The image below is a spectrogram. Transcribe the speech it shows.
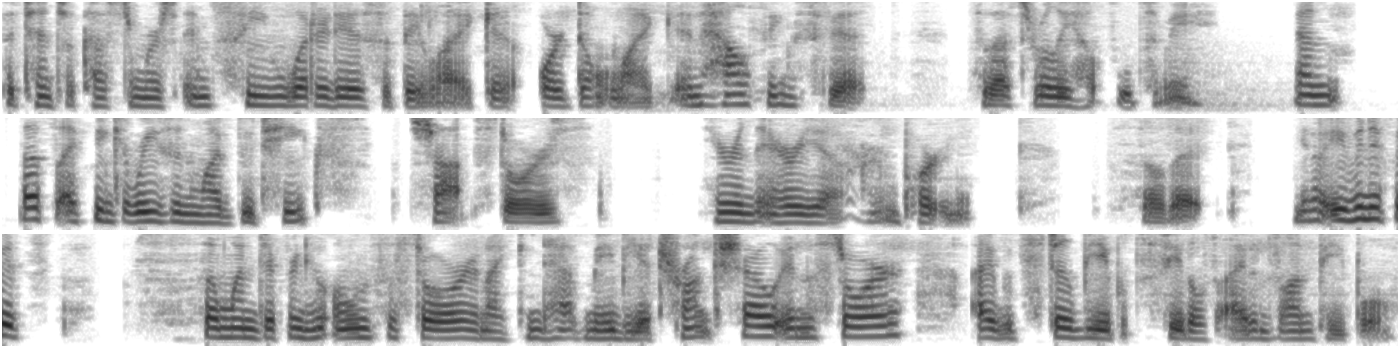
potential customers and see what it is that they like or don't like and how things fit. So that's really helpful to me. And that's, I think, a reason why boutiques, shop stores here in the area are important. So that, you know, even if it's someone different who owns the store and I can have maybe a trunk show in the store, I would still be able to see those items on people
